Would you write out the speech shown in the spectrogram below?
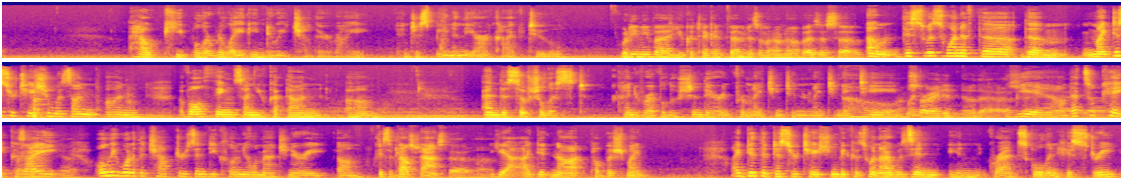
how people are relating to each other right and just being in the archive too What do you mean by Yucatecan feminism? I don't know. But is this a Um, this was one of the the my dissertation was on on of all things on Yucatan um, and the socialist kind of revolution there in- from 1910 to 1918. Oh, I'm when- sorry, I didn't know that. Okay, Yeah, that's yeah. okay because I, yeah. only one of the chapters in Decolonial Imaginary um, is about that. That, huh? Yeah, I did not publish my. I did the dissertation because when I was in in grad school in history,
